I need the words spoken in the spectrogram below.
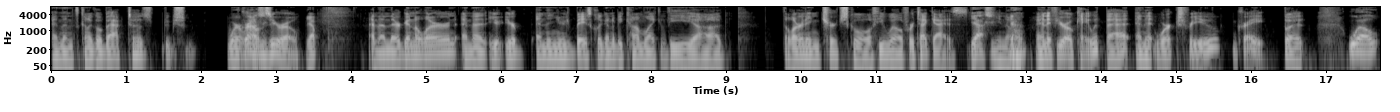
and then it's gonna go back to where ground was. zero Yep. and then they're gonna learn and then you're, you're and then you're basically gonna become like the uh the learning church school if you will for tech guys yes. you know? Yeah. and if you're okay with that and it works for you great. But well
